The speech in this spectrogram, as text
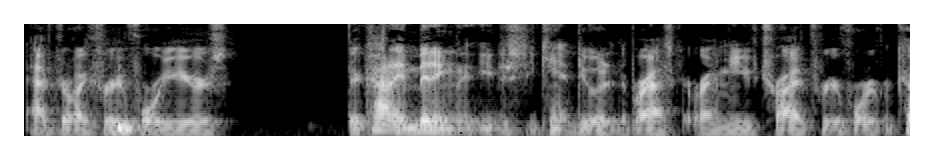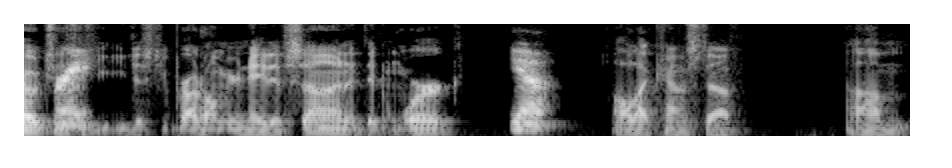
after like three or four years, they're kind of admitting that you just you can't do it at Nebraska, right? I mean, you've tried three or four different coaches. Right. You, you, just you brought home your native son, it didn't work. Yeah. All that kind of stuff. Um,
